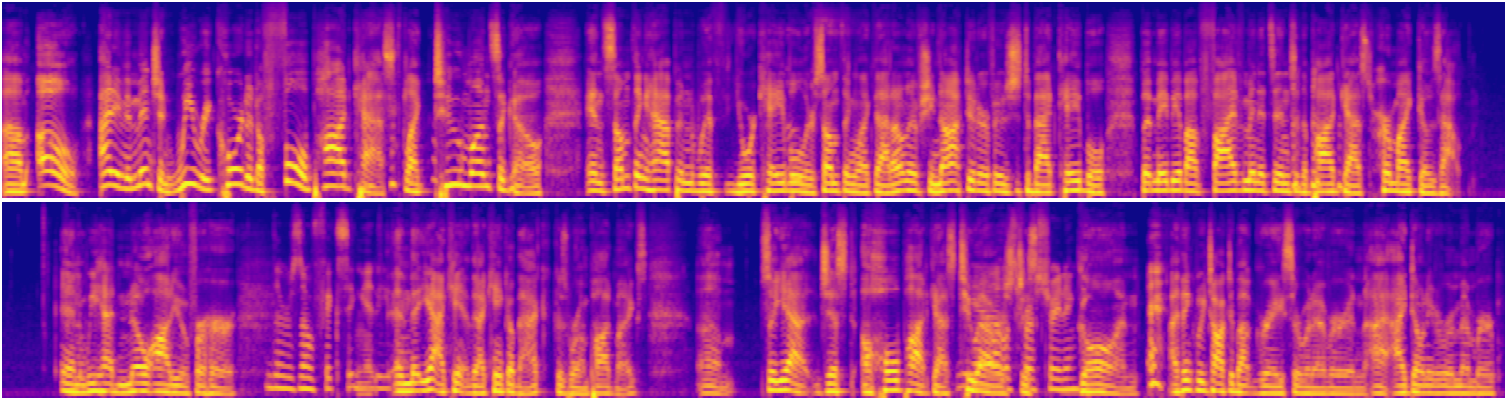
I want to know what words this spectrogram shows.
Um, oh, I didn't even mention we recorded a full podcast like two months ago, and something happened with your cable or something like that. I don't know if she knocked it or if it was just a bad cable, but maybe about five minutes into the podcast, her mic goes out. And we had no audio for her There was no fixing it either. and th- yeah, I can't I can't go back because we're on pod mics. Um, so yeah, just a whole podcast, two Yeah, hours, just frustrating. gone. I think we talked about grace or whatever, and I, I don't even remember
